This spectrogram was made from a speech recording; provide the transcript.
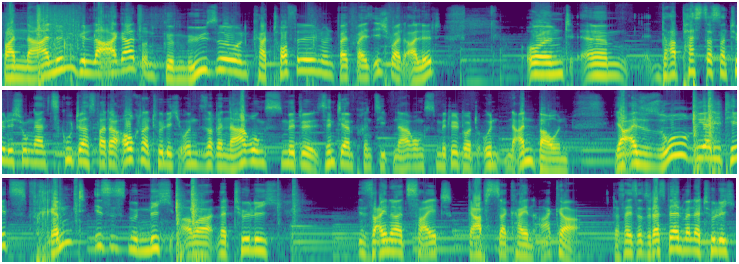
Bananen gelagert und Gemüse und Kartoffeln und was weiß ich was alles. Und ähm, da passt das natürlich schon ganz gut, dass wir da auch natürlich unsere Nahrungsmittel, sind ja im Prinzip Nahrungsmittel, dort unten anbauen. Ja, also so realitätsfremd ist es nun nicht, aber natürlich seinerzeit gab es da keinen Acker. Das heißt also, das werden wir natürlich,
